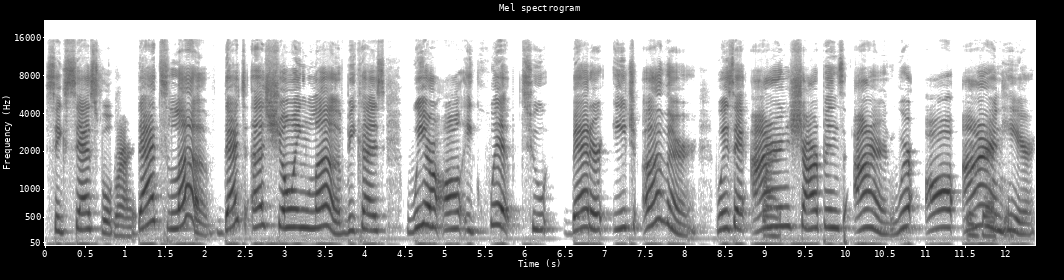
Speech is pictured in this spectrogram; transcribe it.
successful. Right. That's love. That's us showing love because we are all equipped to better each other. We say iron right. sharpens iron. We're all iron exactly. here.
